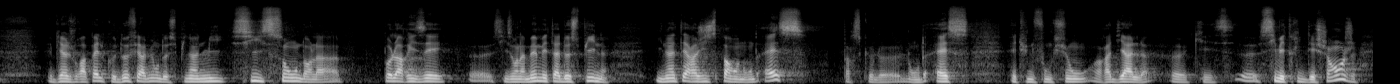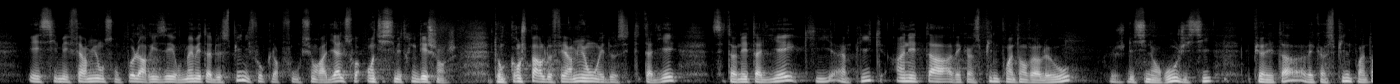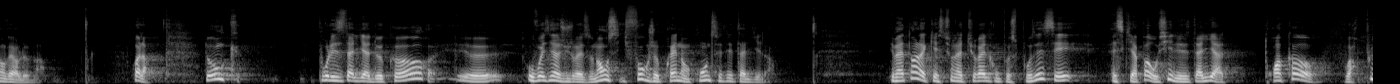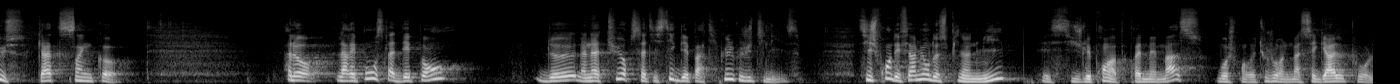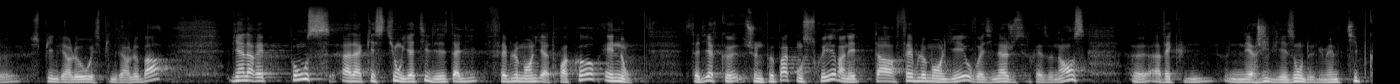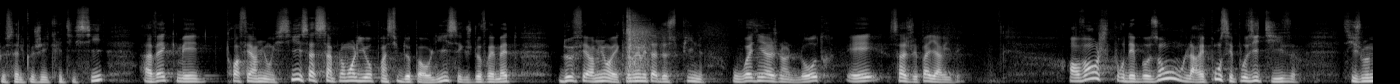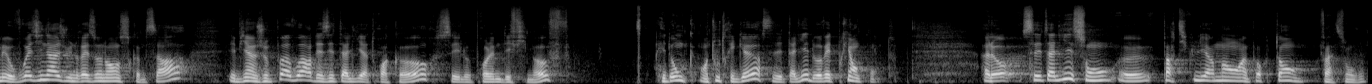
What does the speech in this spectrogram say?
eh bien, je vous rappelle que deux fermions de spin 1,5, s'ils sont dans la polarisée, euh, s'ils ont le même état de spin, ils n'interagissent pas en onde S, parce que l'onde S est une fonction radiale euh, qui est euh, symétrique d'échange, et si mes fermions sont polarisés au même état de spin, il faut que leur fonction radiale soit antisymétrique d'échange. Donc quand je parle de fermions et de cet étalier, c'est un étalier qui implique un état avec un spin pointant vers le haut, je dessine en rouge ici, et puis un état avec un spin pointant vers le bas. Voilà. Donc, pour les étaliers à deux corps, euh, au voisinage d'une résonance, il faut que je prenne en compte cet étalier-là. Et maintenant, la question naturelle qu'on peut se poser, c'est est-ce qu'il n'y a pas aussi des étaliers à trois corps, voire plus, quatre, cinq corps? Alors, la réponse là, dépend de la nature statistique des particules que j'utilise. Si je prends des fermions de spin 1,5, et si je les prends à peu près de même masse, moi je prendrai toujours une masse égale pour le spin vers le haut et spin vers le bas, eh bien la réponse à la question y a-t-il des états faiblement liés à trois corps est non. C'est-à-dire que je ne peux pas construire un état faiblement lié au voisinage de cette résonance avec une, énergie de liaison du même type que celle que j'ai écrite ici, avec mes trois fermions ici. Et ça, c'est simplement lié au principe de Pauli, c'est que je devrais mettre deux fermions avec le même état de spin au voisinage l'un de l'autre, et ça, je ne vais pas y arriver. En revanche, pour des bosons, la réponse est positive. Si je me mets au voisinage d'une résonance comme ça, eh bien, je peux avoir des étaliers à trois corps, c'est le problème d'Efimov, et donc, en toute rigueur, ces étaliers doivent être pris en compte. Alors, ces étaliers sont euh, particulièrement importants, enfin, sont,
